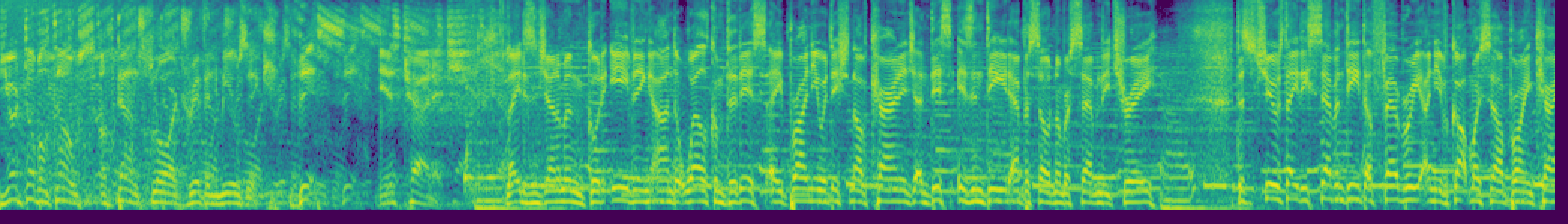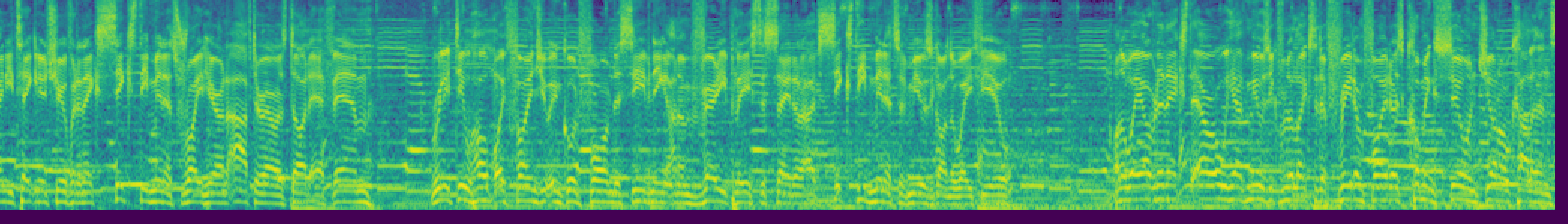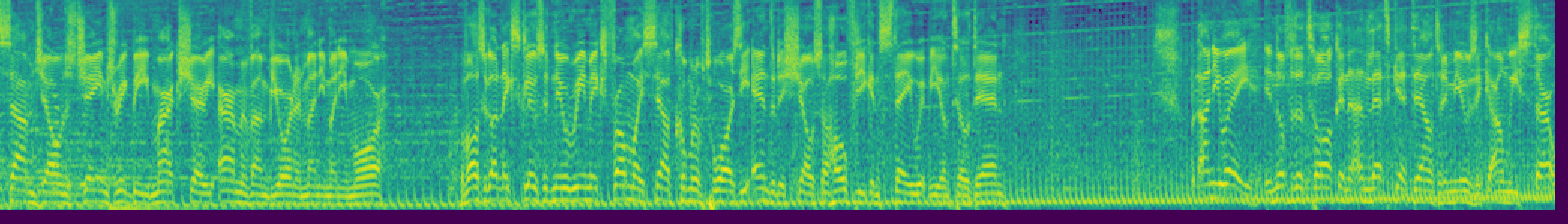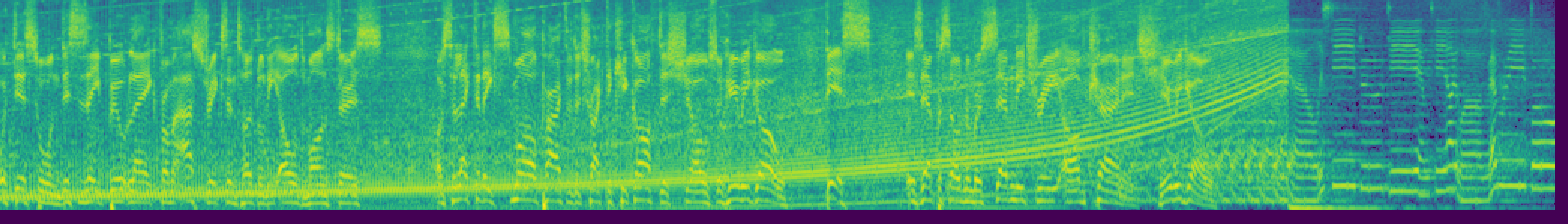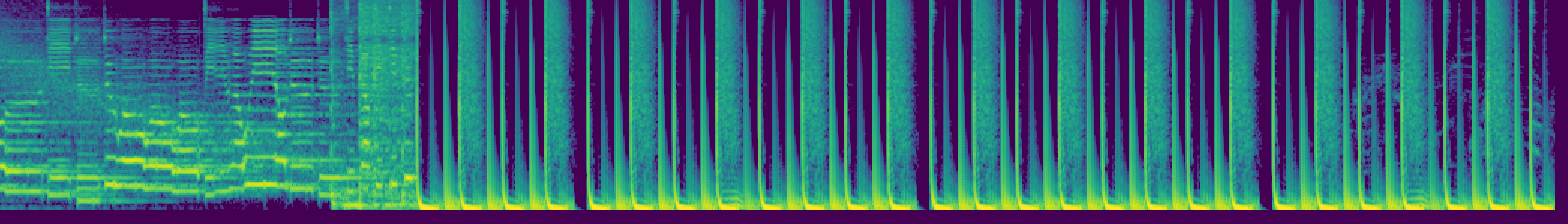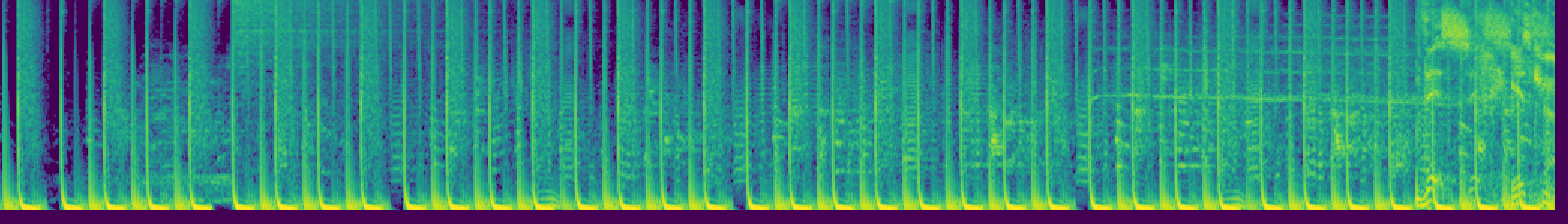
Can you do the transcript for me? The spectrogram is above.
Your double dose of dance floor driven music. This is Carnage. Ladies and gentlemen, good evening and welcome to this, a brand new edition of Carnage, and this is indeed episode number 73. This is Tuesday, the 17th of February, and you've got myself, Brian Kearney, taking you through for the next 60 minutes right here on AfterHours.fm. Really do hope I find you in good form this evening, and I'm very pleased to say that I have 60 minutes of music on the way for you. On the way over the next hour, we have music from the likes of the Freedom Fighters coming soon. John O'Callaghan, Sam Jones, James Rigby, Mark Sherry, Armin Van Buuren, and many, many more. We've also got an exclusive new remix from myself coming up towards the end of the show, so hopefully you can stay with me until then. But anyway, enough of the talking and let's get down to the music. And we start with this one. This is a bootleg from Astrix entitled The Old Monsters. I've selected a small part of the track to kick off this show, so here we go. This is episode number 73 of Carnage. Here we go. This is Carnage.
